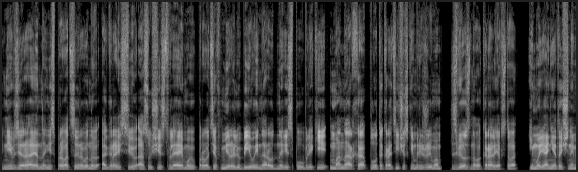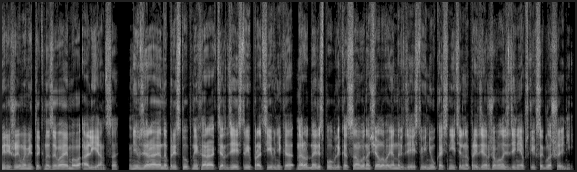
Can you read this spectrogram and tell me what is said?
Невзирая на неспровоцированную агрессию, осуществляемую против миролюбивой Народной Республики, монарха плутократическим режимом Звездного Королевства и марионеточными режимами так называемого Альянса, невзирая на преступный характер действий противника, Народная Республика с самого начала военных действий неукоснительно придерживалась Денепских соглашений,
